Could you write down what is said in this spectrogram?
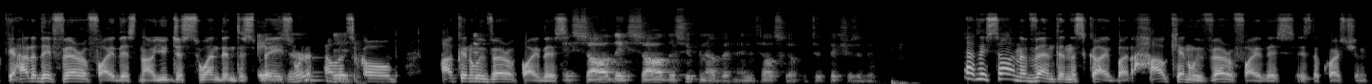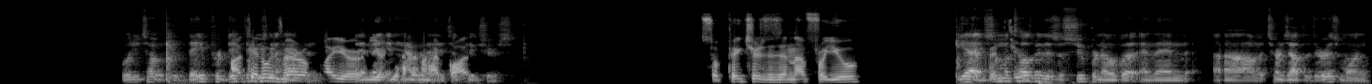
Okay, how did they verify this now? You just went into space with a telescope. How can we verify this? They saw they saw the supernova in the telescope. It took pictures of it. Yeah, they saw an event in the sky, but how can we verify this? Is the question. What are you talking about? They How predicted can we going to verify happen. your, Then your, it you have happened they took pictures. So pictures is enough for you? Yeah, if someone tells me there's a supernova and then um, it turns out that there is one,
